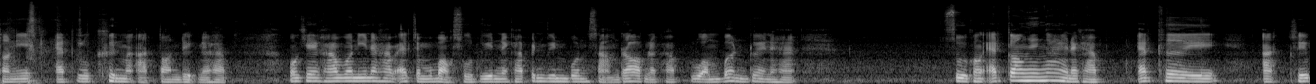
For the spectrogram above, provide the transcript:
ตอนนี้แอดลุกขึ้นมาอัดตอนดึกนะครับโอเคครับ วันนี้นะครับแอดจะมาบอกสูตรวินนะครับ เป็นวินบน 3 รอบนะครับ รวมเบิ้ลด้วยนะฮะ สูตรของแอดก็ง่าย ๆนะครับ แอดเคยอัดคลิป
